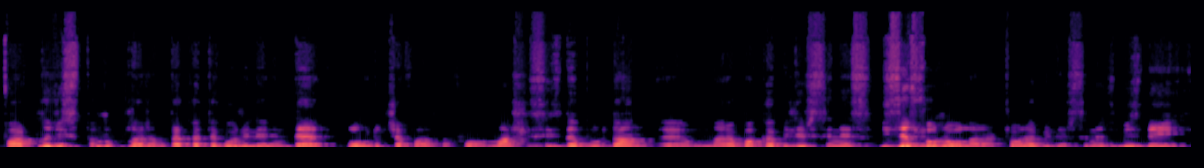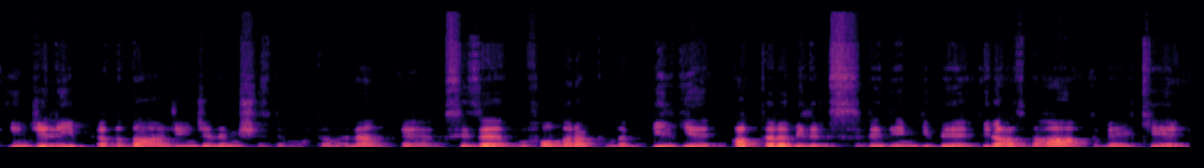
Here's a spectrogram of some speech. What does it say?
farklı risk gruplarında, kategorilerinde oldukça fazla fon var. Siz de buradan e, bunlara bakabilirsiniz. Bize soru olarak sorabilirsiniz. Biz de inceleyip ya da daha önce incelemişizdir muhtemelen e, size bu fonlar hakkında bilgi aktarabiliriz. Dediğim gibi biraz daha belki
